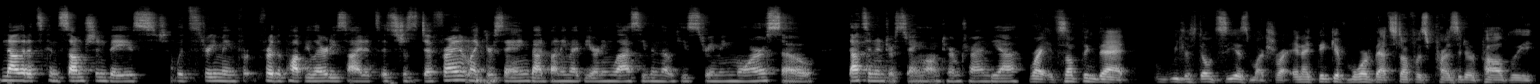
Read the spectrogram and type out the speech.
now that it's consumption based with streaming for, for the popularity side, it's it's just different. Like you're saying, Bad Bunny might be earning less even though he's streaming more. So that's an interesting long term trend. Yeah. Right. It's something that we just don't see as much, right? And I think if more of that stuff was present, it would probably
